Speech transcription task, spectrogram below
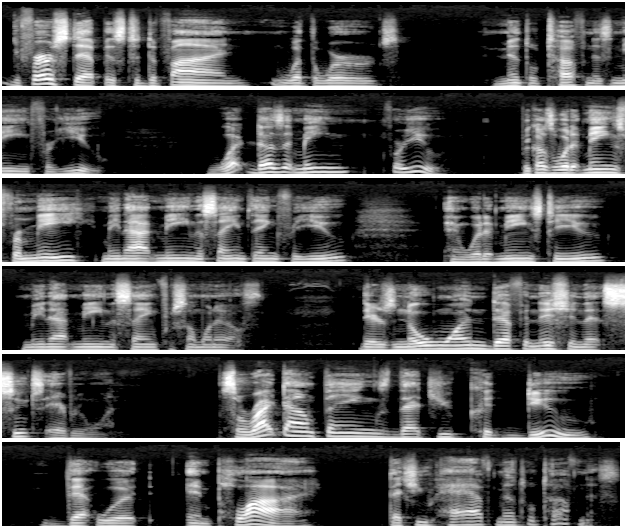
The first step is to define what the words mental toughness mean for you. What does it mean for you? Because what it means for me may not mean the same thing for you, and what it means to you may not mean the same for someone else. There's no one definition that suits everyone. So write down things that you could do that would imply that you have mental toughness.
